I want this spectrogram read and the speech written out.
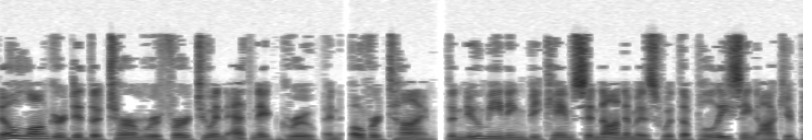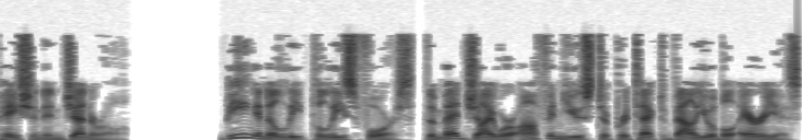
No longer did the term refer to an ethnic group and, over time, the new meaning became synonymous with the policing occupation in general. Being an elite police force, the Medjay were often used to protect valuable areas,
